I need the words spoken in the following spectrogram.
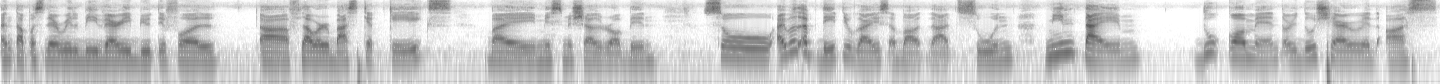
And tapos there will be very beautiful uh, flower basket cakes by Miss Michelle Robin. So, I will update you guys about that soon. Meantime, do comment or do share with us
